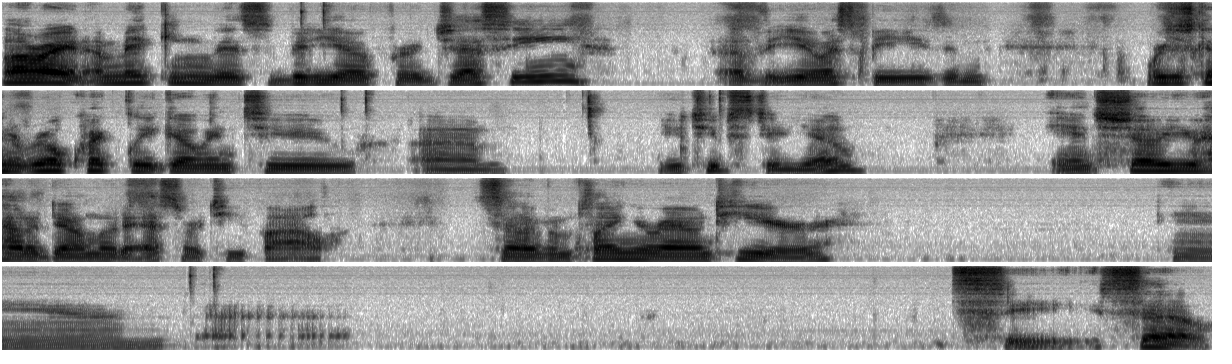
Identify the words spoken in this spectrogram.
Alright, I'm making this video for Jesse of the EOSBs and we're just going to real quickly go into um, YouTube Studio and show you how to download a SRT file. So I've been playing around here and uh, let's see. So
